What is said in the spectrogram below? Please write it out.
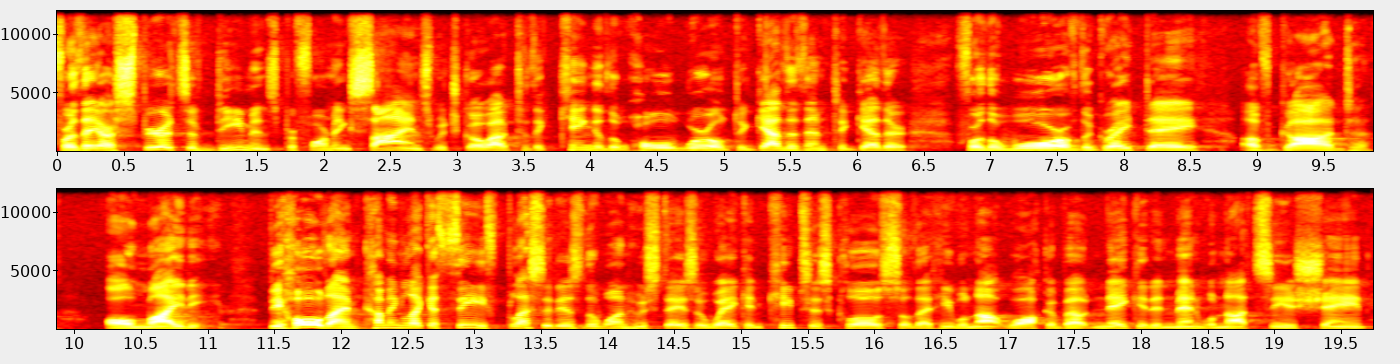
For they are spirits of demons performing signs which go out to the king of the whole world to gather them together for the war of the great day of God Almighty. Behold, I am coming like a thief. Blessed is the one who stays awake and keeps his clothes so that he will not walk about naked and men will not see his shame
